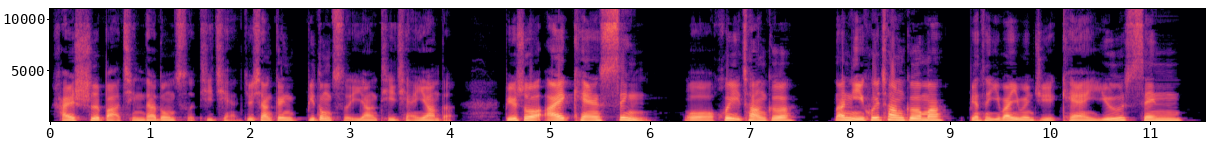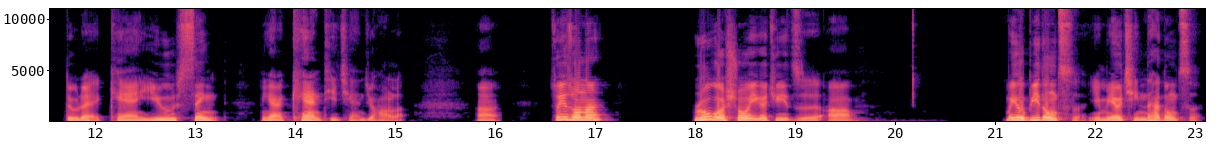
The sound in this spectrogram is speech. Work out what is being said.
还是把情态动词提前，就像跟 be 动词一样提前一样的。比如说 I can sing，我会唱歌，那你会唱歌吗？变成一般疑问句，Can you sing？对不对？Can you sing？你看，can 提前就好了啊。所以说呢，如果说一个句子啊没有 be 动词，也没有情态动词，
